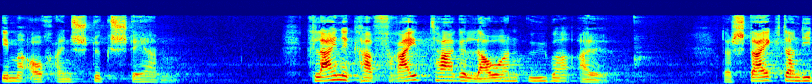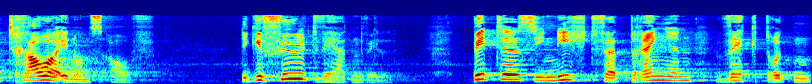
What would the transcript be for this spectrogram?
immer auch ein Stück Sterben. Kleine Karfreitage lauern überall. Da steigt dann die Trauer in uns auf, die gefühlt werden will. Bitte sie nicht verdrängen, wegdrücken,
